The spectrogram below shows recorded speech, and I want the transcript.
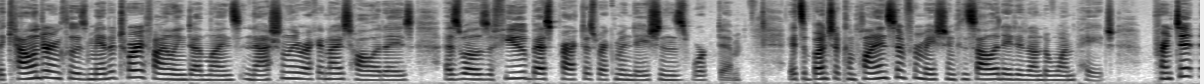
The calendar includes mandatory filing deadlines nationally recognized holidays as well as a few best practice recommendations worked in. It's a bunch of compliance information consolidated onto one page. Print it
